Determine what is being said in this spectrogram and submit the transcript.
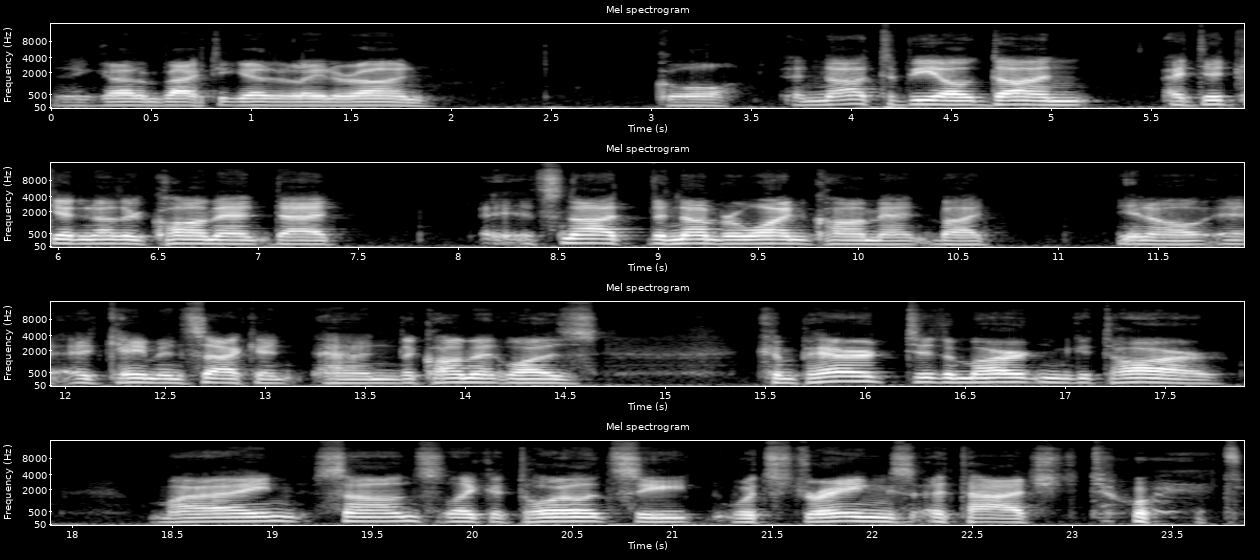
They got them back together later on. Cool. And not to be outdone, I did get another comment that it's not the number one comment, but you know, it, it came in second. And the comment was compared to the Martin guitar, mine sounds like a toilet seat with strings attached to it.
